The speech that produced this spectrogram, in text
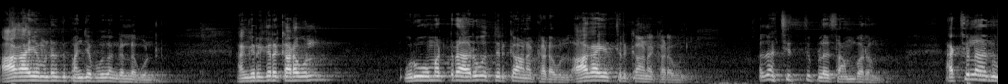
ஆகாயம்ன்றது பஞ்சபூதங்களில் ஒன்று. அங்கே இருக்கிற கடவுள் உருவமற்ற அருவத்திற்கான கடவுள் ஆகாயத்திற்கான கடவுள். அதுதான் சித்து ப்ளஸ் அம்பரம். ஆக்சுவலாக அது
